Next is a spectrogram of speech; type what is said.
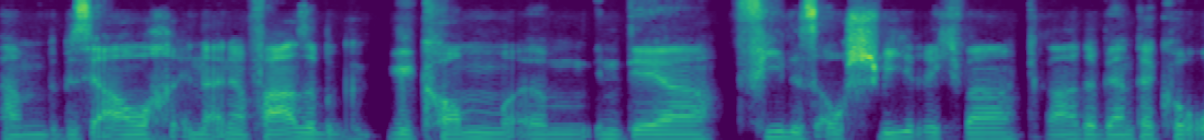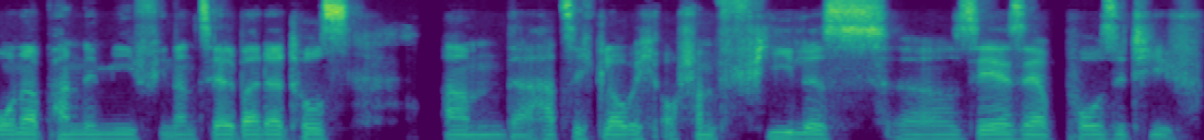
Ähm, du bist ja auch in einer Phase gekommen, ähm, in der vieles auch schwierig war, gerade während der Corona-Pandemie finanziell bei der TuS. Ähm, da hat sich, glaube ich, auch schon vieles äh, sehr, sehr positiv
